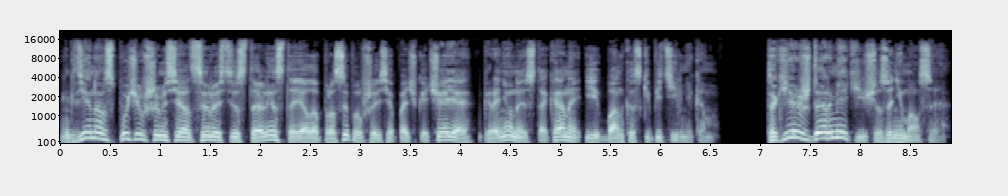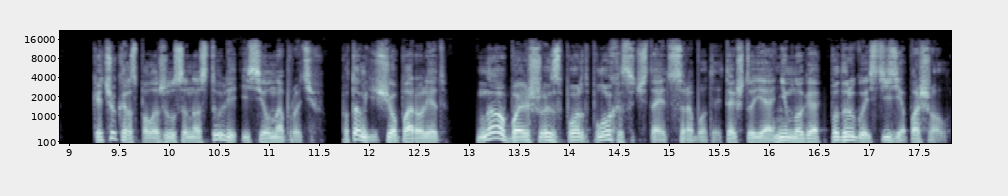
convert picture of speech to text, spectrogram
где на вспучившемся от сырости столе стояла просыпавшаяся пачка чая, граненые стаканы и банка с кипятильником. «Так я ж до армейки еще занимался». Качок расположился на стуле и сел напротив. Потом еще пару лет. Но большой спорт плохо сочетается с работой, так что я немного по другой стезе пошел.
